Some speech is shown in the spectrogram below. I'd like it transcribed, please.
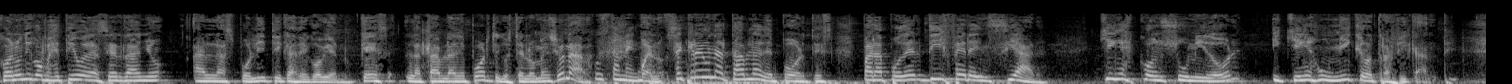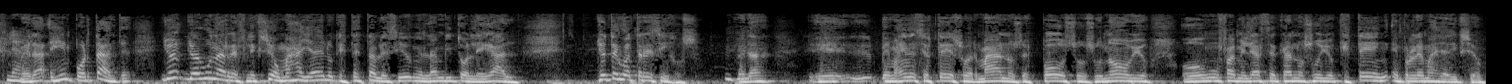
con el único objetivo de hacer daño a las políticas del gobierno, que es la tabla de deporte que usted lo mencionaba. Justamente. Bueno, se crea una tabla de deportes para poder diferenciar quién es consumidor y quién es un microtraficante. Claro. ¿Verdad? Es importante. Yo, yo hago una reflexión más allá de lo que está establecido en el ámbito legal. Yo tengo tres hijos, ¿verdad? Eh, imagínense ustedes, su hermano, su esposo, su novio o un familiar cercano suyo que estén en problemas de adicción.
